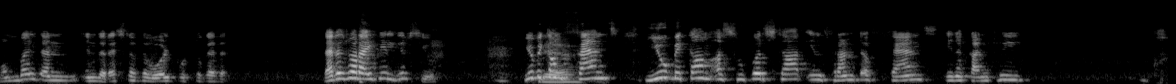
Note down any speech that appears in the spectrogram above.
Mumbai than in the rest of the world put together. That is what IPL gives you. You become Yeah. fans. You become a superstar in front of fans in a country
